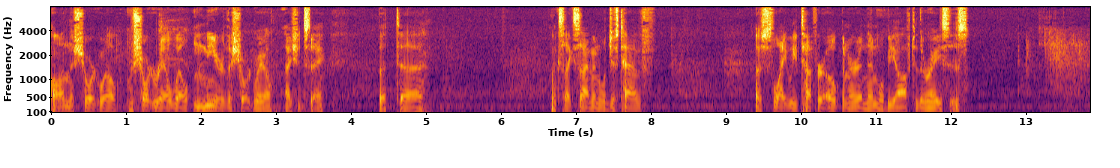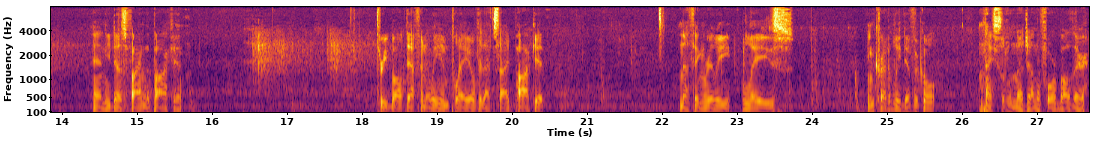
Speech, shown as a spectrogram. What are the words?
on the short well, short rail, well near the short rail, I should say. But uh, looks like Simon will just have a slightly tougher opener, and then we'll be off to the races. And he does find the pocket. Three ball definitely in play over that side pocket. Nothing really lays incredibly difficult. Nice little nudge on the four ball there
